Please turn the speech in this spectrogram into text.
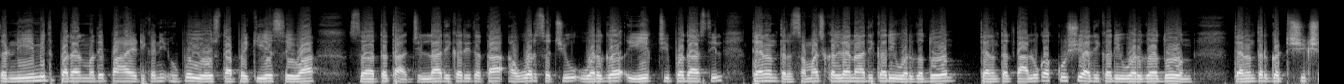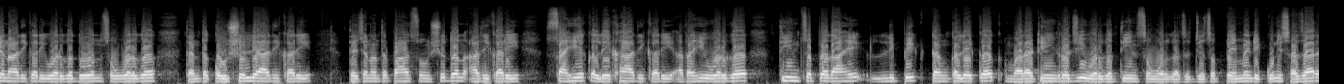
तर नियमित पदांमध्ये पहा या ठिकाणी उपव्यवस्थापकीय सेवा स तथा जिल्हाधिकारी तथा अवर सचिव वर्ग एक ची पदं असतील. त्यानंतर समाज कल्याण अधिकारी वर्ग दोन त्यानंतर तालुका कृषी अधिकारी वर्ग दोन त्यानंतर गट शिक्षण अधिकारी वर्ग दोन संवर्ग त्यानंतर कौशल्य अधिकारी त्याच्यानंतर पहा संशोधन अधिकारी सहाय्यक लेखा अधिकारी आता ही वर्ग तीनचं पद आहे लिपिक टंकलेखक मराठी इंग्रजी वर्ग तीन संवर्गाचं ज्याचं पेमेंट एकोणीस हजार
